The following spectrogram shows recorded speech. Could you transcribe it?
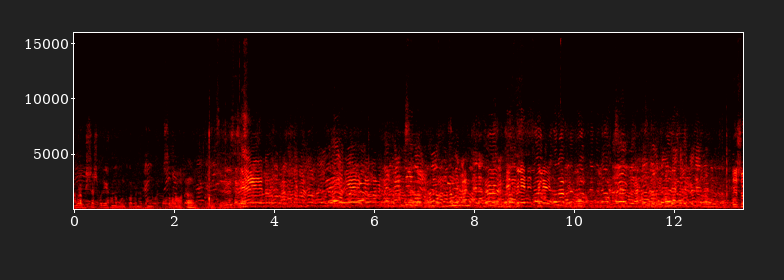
আমরা বিশ্বাস করি এখনও ভুল করবে না। ধন্যবাদ। আসসালামু আলাইকুম। ডিসপ্লে ডিসপ্লে। দেড়শো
